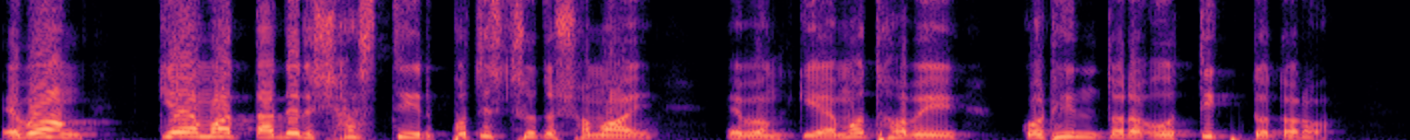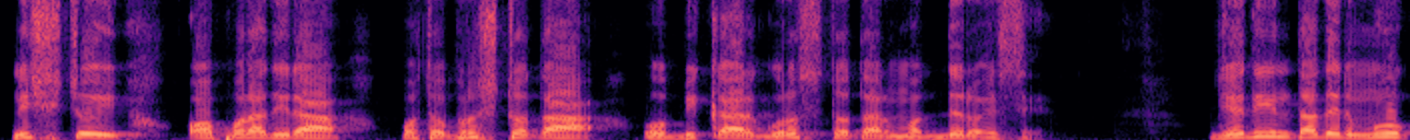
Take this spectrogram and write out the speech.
এবং কিয়ামত তাদের শাস্তির প্রতিশ্রুত সময় এবং কিয়ামত হবে কঠিনতর ও তিক্ততর। নিশ্চয়ই অপরাধীরা পথভ্রষ্টতা ও বিকারগ্রস্ততার মধ্যে রয়েছে। যেদিন তাদের মুখ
